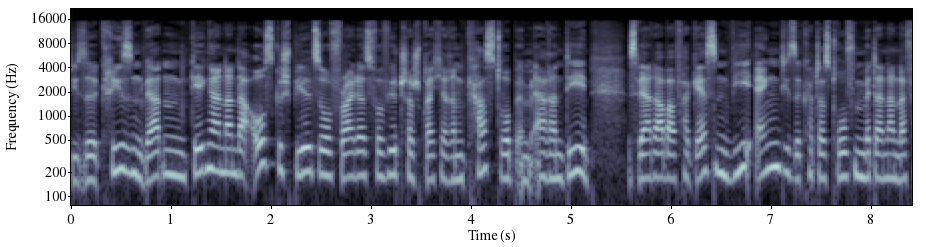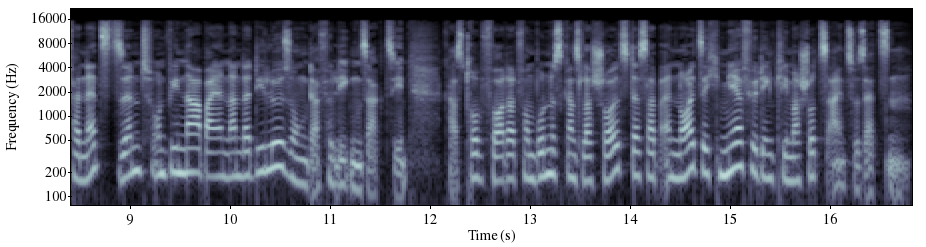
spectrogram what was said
Diese Krisen werden gegeneinander ausgespielt, so Fridays for Future-Sprecherin Kastrup im RD. Es werde aber vergessen, wie eng diese Katastrophen miteinander vernetzt sind und wie nah beieinander die Lösungen dafür liegen, sagt sie. Kastrup fordert vom Bundeskanzler Scholz deshalb erneut, sich mehr für den Klimaschutz einzusetzen.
